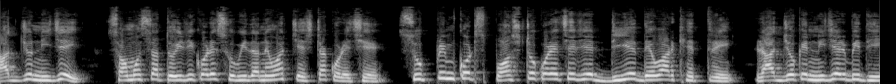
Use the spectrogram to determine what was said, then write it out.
রাজ্য নিজেই সমস্যা তৈরি করে সুবিধা নেওয়ার চেষ্টা করেছে। সুপ্রিম কোর্ট স্পষ্ট করেছে যে ডিএ দেওয়ার ক্ষেত্রে রাজ্যকে নিজের বিধি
